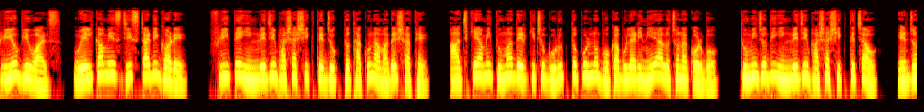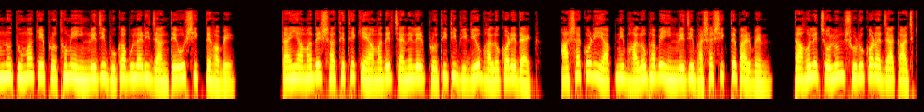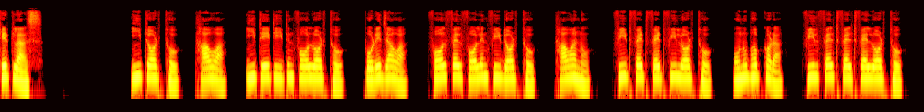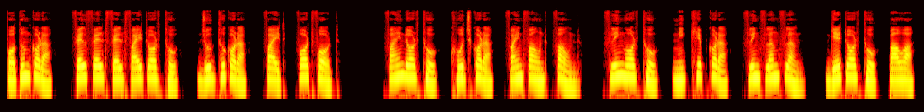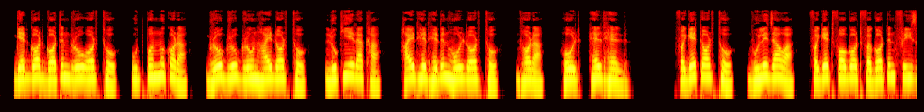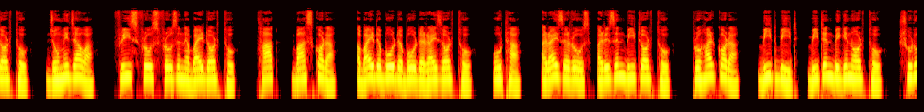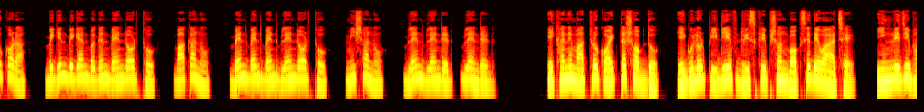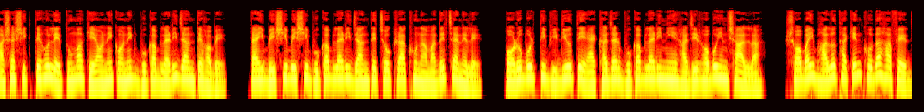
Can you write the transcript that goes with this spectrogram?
প্রিয় viewers, welcome S G study ঘরে। ফ্রিতে ইংরেজি ভাষা শিখতে যুক্ত থাকুন আমাদের সাথে। আজকে আমি তোমাদের কিছু গুরুত্বপূর্ণ ভোকাবুলারি নিয়ে আলোচনা করব। তুমি যদি ইংরেজি ভাষা শিখতে চাও, এর জন্য তোমাকে প্রথমে ইংরেজি ভোকাবুলারি জানতে ও শিখতে হবে। তাই আমাদের সাথে থেকে আমাদের চ্যানেলের প্রতিটি ভিডিও ভালো করে দেখ। আশা করি আপনি ভালোভাবে ইংরেজি ভাষা শিখতে পারবেন। তাহলে চলুন শুরু করা যাক আজকের ক্লাস। ইট অর্থ খাওয়া, ইট এট ইটেন ফল অর্থ পড়ে যাওয়া, ফল ফেল ফলেন ফিড অর্থ খাওয়ানো, ফিড ফেড ফেড ফিল অর্থ অনুভব করা, ফিল ফেল্ট ফেল্ট ফেল অর্থ পতন করা, ফেল ফেল্ট ফেল্ট ফাইট অর্থ যুদ্ধ করা, ফাইট, ফট ফট। ফাইন্ড অর্থ খোঁজ করা, ফাইন্ড, ফাউন্ড ফাউন্ড। ফ্লিং অর্থ নিক্ষেপ করা, ফ্লিং, ফ্লাং ফ্লাং। গেট অর্থ পাওয়া, গেট গট গটেন গ্রো অর্থ উৎপন্ন করা গ্রো গ্রু গ্রোন হাইড অর্থ লুকিয়ে রাখা হাইড হেড হেডেন হোল্ড অর্থ ধরা হোল্ড হেল্ড হেল্ড ফগেট অর্থ ভুলে যাওয়া ফগেট ফগট ফগটেন ফ্রিজ অর্থ জমে যাওয়া ফ্রিজ ফ্রোজ ফ্রোজেন অ্যাবাইড অর্থ থাক বাস করা অ্যাবাইড অ্যাবোর্ড অ্যাবোর্ড অ্যারাইজ অর্থ ওঠা অ্যারাইজ অ্যারোজ অ্যারিজেন বিট অর্থ প্রহার করা বিট বিট বিটেন বিগিন অর্থ শুরু করা বিগিন বিজ্ঞান বগন ব্যান্ড অর্থ বাঁকানো ব্যান্ড ব্যান্ড ব্যান্ড ব্লেন্ড অর্থ মিশানো ব্লেন্ড ব্লেন্ডেড ব্লেন্ডেড এখানে মাত্র কয়েকটা শব্দ, এগুলোর পিডিএফ ডিসক্রিপশন বক্সে দেওয়া আছে। ইংরেজি ভাষা শিখতে হলে তোমাকে অনেক অনেক ভুকাবলারি জানতে হবে। তাই বেশি বেশি ভুকাবলারি জানতে চোখ রাখুন আমাদের চ্যানেলে। পরবর্তী ভিডিওতে এক হাজার ভুকাবলারি নিয়ে হাজির হব ইনশাআল্লাহ। সবাই ভালো থাকেন, খোদা হাফেজ।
